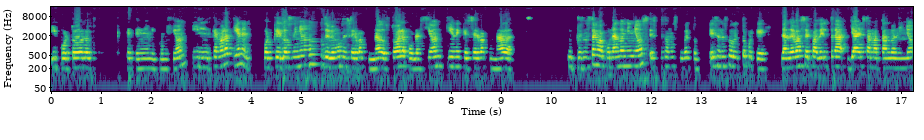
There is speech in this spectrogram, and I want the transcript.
y por todos los que tienen mi condición y que no la tienen porque los niños debemos de ser vacunados, toda la población tiene que ser vacunada. Pues no están vacunando niños, eso no es correcto. Eso no es correcto porque la nueva cepa delta ya está matando a niños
